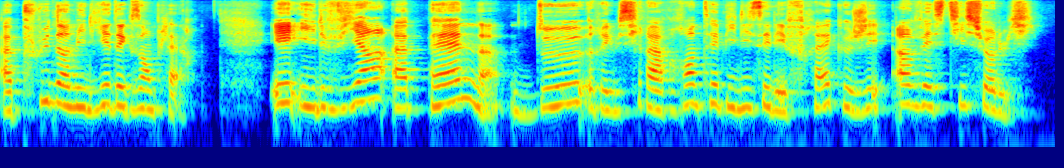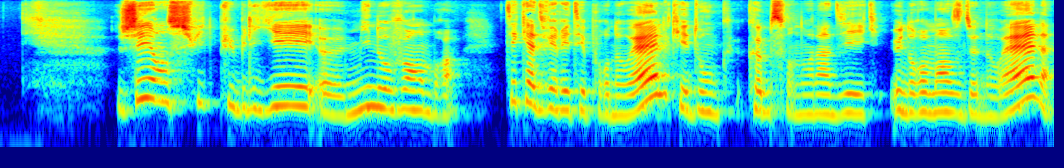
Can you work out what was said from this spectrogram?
à plus d'un millier d'exemplaires. Et il vient à peine de réussir à rentabiliser les frais que j'ai investis sur lui. J'ai ensuite publié euh, mi-novembre c'est quatre vérités pour Noël, qui est donc, comme son nom l'indique, une romance de Noël,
